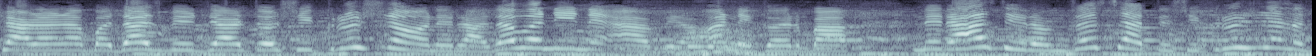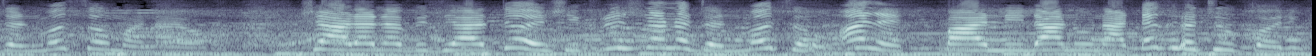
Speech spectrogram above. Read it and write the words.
શાળાના બધા જ વિદ્યાર્થીઓ શ્રી કૃષ્ણ અને રાધા બનીને આવ્યા અને ગરબા ને રાસની રમઝટ સાથે શ્રી કૃષ્ણનો જન્મોત્સવ મનાયો. શાળાના વિદ્યાર્થીઓએ શ્રી કૃષ્ણનો જન્મોત્સવ અને બાળ લીલાનું નાટક રજૂ કર્યું.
